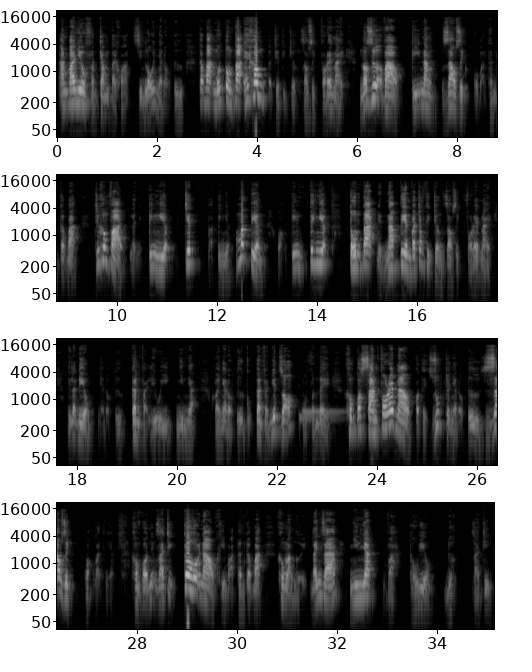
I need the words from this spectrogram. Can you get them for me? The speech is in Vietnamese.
ăn bao nhiêu phần trăm tài khoản, xin lỗi nhà đầu tư. Các bạn muốn tồn tại hay không ở trên thị trường giao dịch forex này, nó dựa vào kỹ năng giao dịch của bản thân các bạn, chứ không phải là những kinh nghiệm chết và kinh nghiệm mất tiền hoặc kinh kinh nghiệm tồn tại để nạp tiền vào trong thị trường giao dịch forex này. Đấy là điều nhà đầu tư cần phải lưu ý, nhìn nhận. Và nhà đầu tư cũng cần phải biết rõ một vấn đề, không có sàn forex nào có thể giúp cho nhà đầu tư giao dịch hoặc là không có những giá trị cơ hội nào khi bản thân các bạn không là người đánh giá, nhìn nhận và thấu hiểu được giá trị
